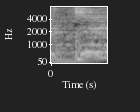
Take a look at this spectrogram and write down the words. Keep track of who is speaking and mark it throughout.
Speaker 1: with you.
